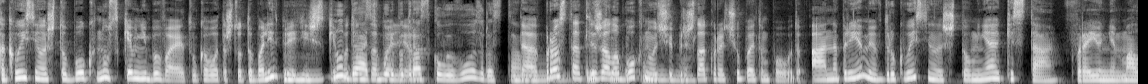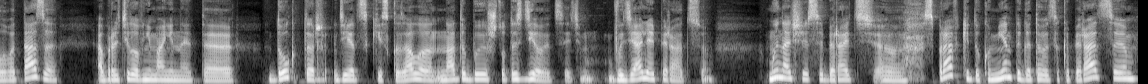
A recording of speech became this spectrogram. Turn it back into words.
Как выяснилось, что Бог, ну, с кем не бывает. У кого-то что-то болит периодически. Ну вот да, тем более подростковый возраст. Там, да, просто отлежала Бог ночью и пришла к врачу по этому поводу. А на приеме вдруг выяснилось, что у меня киста в районе малого таза. Обратила внимание на это доктор детский, сказала, надо бы что-то сделать с этим. В идеале операцию. Мы начали собирать э, справки, документы, готовиться к операции.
